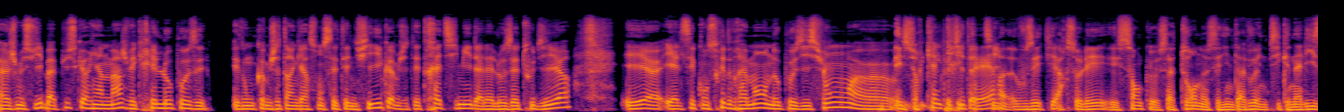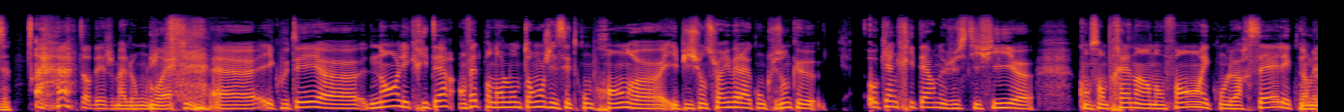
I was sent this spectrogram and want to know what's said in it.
euh, je me suis dit, bah, puisque rien ne marche, je vais créer l'opposé. Et donc, comme j'étais un garçon, c'était une fille. Comme j'étais très timide, elle, elle osait tout dire. Et, euh, et elle s'est construite vraiment en opposition. euh, Et sur quels critères vous étiez harcelé et sans que ça tourne cette interview à une psychanalyse? Attendez, je m'allonge. Ouais. Euh, écoutez, euh, non, les critères, en fait, pendant longtemps, j'ai essayé de comprendre, et puis j'en suis arrivé à la conclusion que aucun critère ne justifie euh, qu'on s'en prenne à un enfant et qu'on le harcèle et qu'on le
